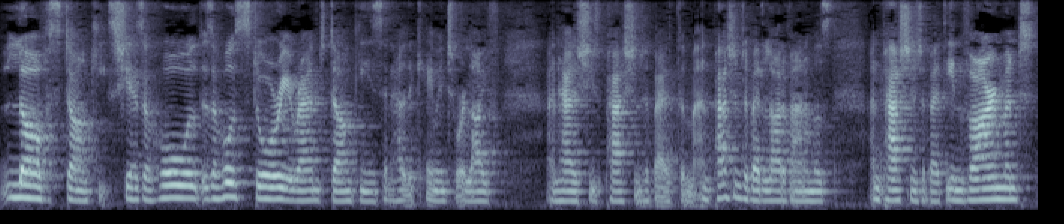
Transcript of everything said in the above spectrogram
loves donkeys. She has a whole there's a whole story around donkeys and how they came into her life, and how she's passionate about them and passionate about a lot of animals and passionate about the environment.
